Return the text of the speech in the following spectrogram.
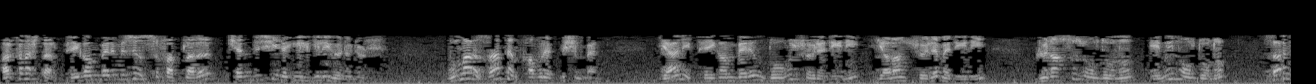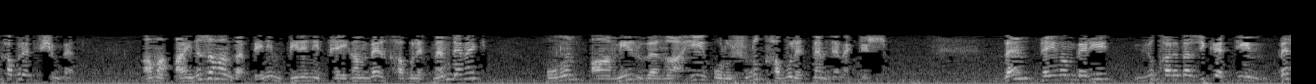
Arkadaşlar peygamberimizin sıfatları kendisiyle ilgili yönüdür. Bunları zaten kabul etmişim ben. Yani peygamberin doğru söylediğini, yalan söylemediğini, günahsız olduğunu, emin olduğunu zaten kabul etmişim ben. Ama aynı zamanda benim birini peygamber kabul etmem demek, onun amir ve nahi oluşunu kabul etmem demektir. Ben peygamberi yukarıda zikrettiğim beş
